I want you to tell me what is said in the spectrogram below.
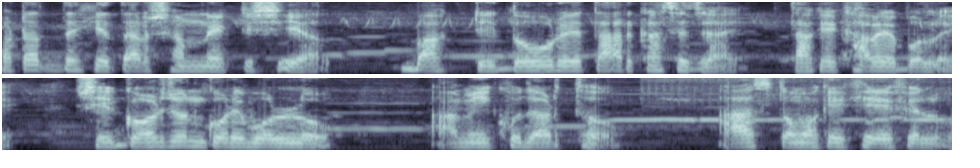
হঠাৎ দেখে তার সামনে একটি শিয়াল। বাঘটি দৌড়ে তার কাছে যায়। তাকে খাবে বলে সে গর্জন করে বলল, আমি ক্ষুধার্ত। আজ তোমাকে খেয়ে ফেলব।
